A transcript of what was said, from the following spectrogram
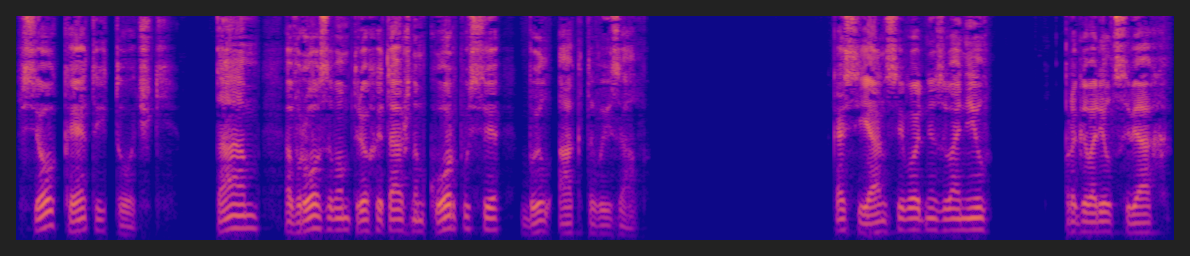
все к этой точке. Там, в розовом трехэтажном корпусе, был актовый зал. Касьян сегодня звонил, — проговорил Цвях.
